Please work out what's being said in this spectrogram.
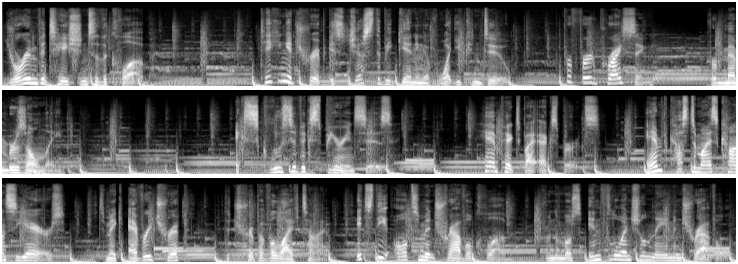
your invitation to the club. Taking a trip is just the beginning of what you can do. Preferred pricing for members only. Exclusive experiences, handpicked by experts, and customized concierge to make every trip the trip of a lifetime. It's the ultimate travel club from the most influential name in travel,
